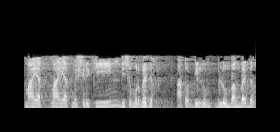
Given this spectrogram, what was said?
mayat-mayat musyrikin di sumur Badr atau di belumbang Badr.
